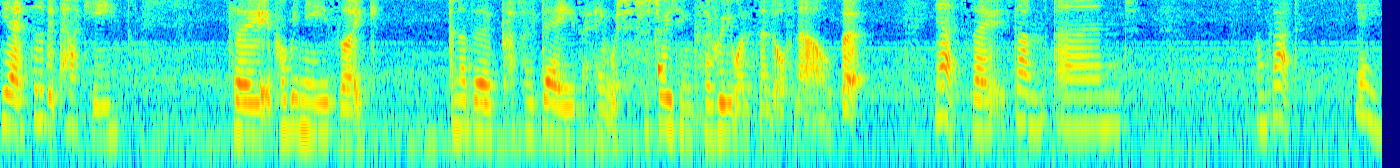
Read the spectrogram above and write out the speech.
yeah, it's still a bit tacky, so it probably needs like another couple of days I think which is frustrating because I really want to send it off now. But yeah so it's done and I'm glad. Yay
